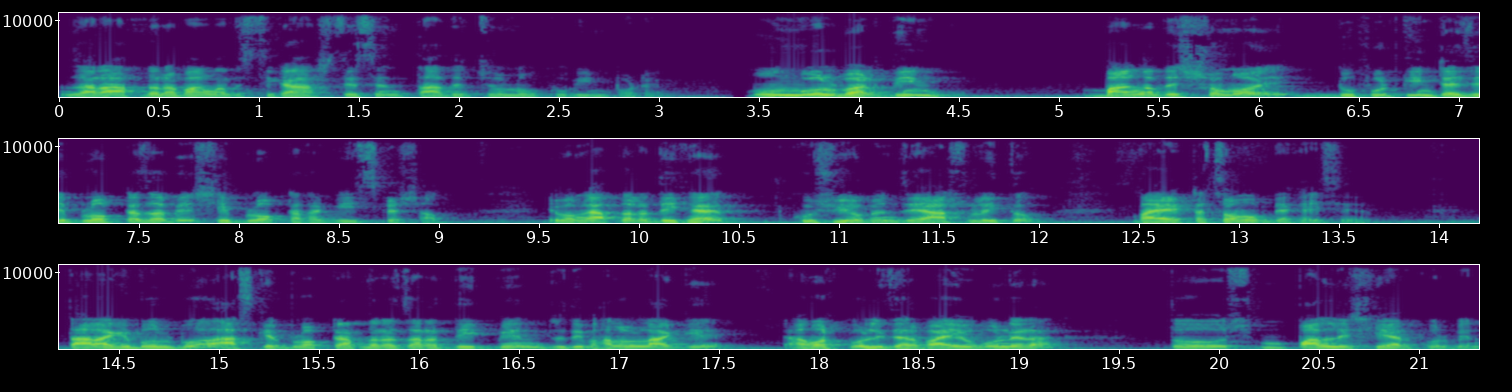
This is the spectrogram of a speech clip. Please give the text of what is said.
যারা আপনারা বাংলাদেশ থেকে আসতেছেন, তাদের জন্য খুব ইম্পর্টেন্ট মঙ্গলবার দিন বাংলাদেশ সময় দুপুর তিনটায় যে ব্লগটা যাবে, সেই ব্লগটা থাকবে স্পেশাল এবং আপনারা দেখে খুশি হবেন যে আসলেই তো ভাই একটা চমক দেখাইছে। তার আগে বলব, আজকের ব্লগটা আপনারা যারা দেখবেন, যদি ভালো লাগে, আমার কলিজার ভাই ও বোনেরা, তো পারলে শেয়ার করবেন।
